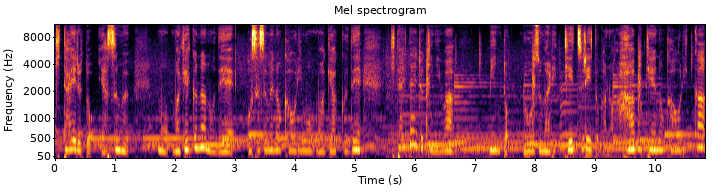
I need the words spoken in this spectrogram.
鍛えると休むもう真逆なのでおすすめの香りも真逆で鍛えたい時にはミントローズマリーティーツリーとかのハーブ系の香りかあ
